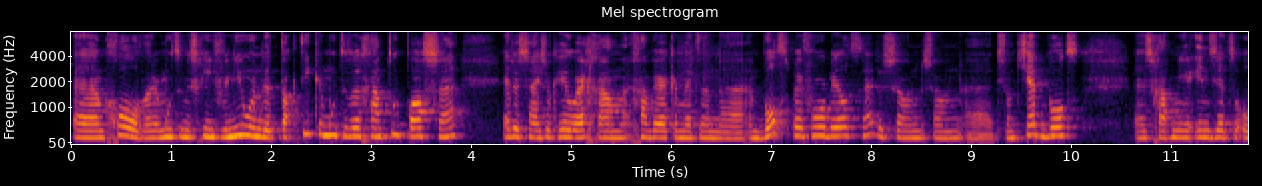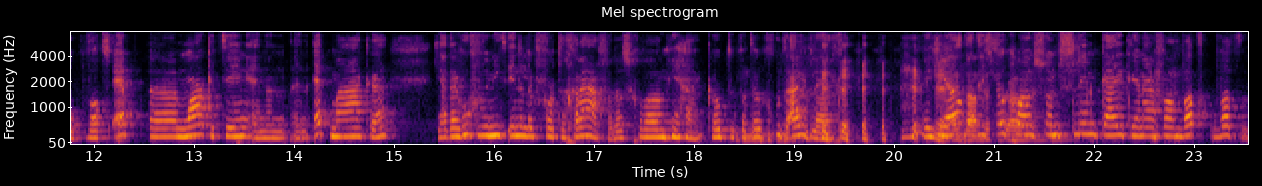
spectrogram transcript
Um, goh, we moeten misschien vernieuwende tactieken moeten we gaan toepassen. He, dus zij is ook heel erg gaan, gaan werken met een, uh, een bot bijvoorbeeld. He, dus zo'n zo'n uh, zo'n chatbot. Uh, ze gaat meer inzetten op WhatsApp marketing en een, een app maken ja, daar hoeven we niet innerlijk voor te graven. Dat is gewoon, ja, ik hoop dat ik dat ook goed uitleg. Weet je wel, ja, dat, dat, is, ook gewoon soms slim kijken naar van wat, wat,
